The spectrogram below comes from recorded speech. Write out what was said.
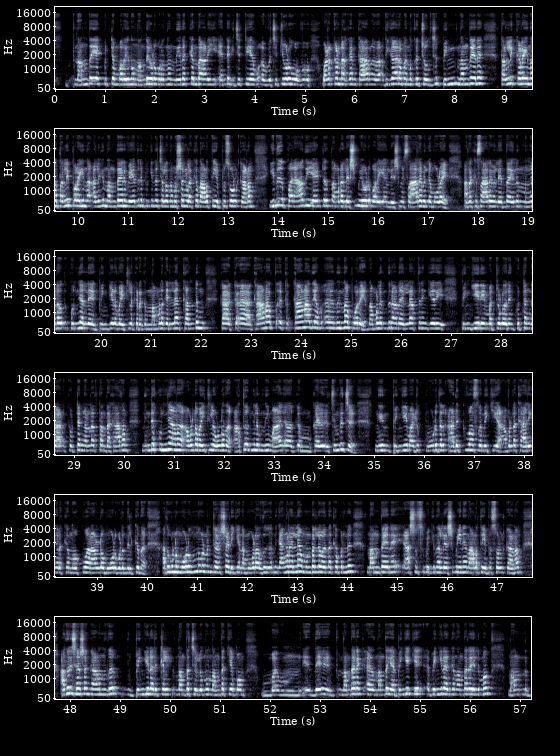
നന്ദയെ കുറ്റം പറയുന്നു. നന്ദയോട് പറയുന്നു നിനക്കെന്താണ് ഈ എന്റെ ചിറ്റിയെ ചിറ്റിയോട് വഴക്കുണ്ടാക്കാൻ കാരണം അധികാരം? എന്നൊക്കെ ചോദിച്ച് പിങ് നന്ദേനെ തള്ളിക്കളയുന്ന തള്ളിപ്പറയുന്ന അല്ലെങ്കിൽ നന്ദേനെ വേദനിപ്പിക്കുന്ന ചില നിമിഷങ്ങളൊക്കെ നാളത്തെ എപ്പിസോഡിൽ കാണാം. ഇത് പരാതിയായിട്ട് നമ്മുടെ ലക്ഷ്മിയോട് പറയാൻ ലക്ഷ്മി സാരമില്ല മോളെ. അതൊക്കെ സാരമില്ല. എന്തായാലും നിങ്ങളുടെ കുഞ്ഞല്ലേ പിങ്കിയുടെ വയറ്റിൽ കിടക്കുന്നത് നമ്മളെല്ലാം കണ്ടും കാണാത്ത കാണാതെ നിന്നാൽ പോരെ. നമ്മൾ എന്തിനാണ് എല്ലാത്തിനും കയറി പിങ്കീനെയും മറ്റുള്ളവരെയും കുറ്റം കുറ്റം കണ്ടെത്തണ്ട കാരണം നിന്റെ കുഞ്ഞാണ് അവളുടെ വയറ്റിലുള്ളത്. അതെങ്കിലും നീ ചിന്തിച്ച് നീ പിങ്കിയുമായിട്ട് കൂടുതൽ അടുക്കുവാൻ ശ്രമിക്കുക. അവളുടെ കാര്യങ്ങളൊക്കെ നോക്കുവാനാണല്ലോ മോൾ ഇവിടെ നിൽക്കുന്നത്. അതുകൊണ്ട് മോൾ ഒന്നും കൊണ്ടും ടെൻഷൻ അടിക്കേണ്ട. മോൾ അത് ഞങ്ങളെല്ലാം ഉണ്ടല്ലോ എന്നൊക്കെ പറഞ്ഞ് നന്ദേനെ ആശ്വസിപ്പിക്കുന്ന ലക്ഷ്മീനെ നാളത്തെ എപ്പിസോഡിൽ കാണാം. അതിനുശേഷം കാണുന്നത് പിങ്കിയുടെ അടുക്കൽ നന്ദ ചെല്ലുന്നു. നന്ദയ്ക്കൊപ്പം നന്ദനെ നന്ദ പിങ്കിക്ക് പിങ്കിടൊക്കെ നന്ദര ചെല്ലുമ്പം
